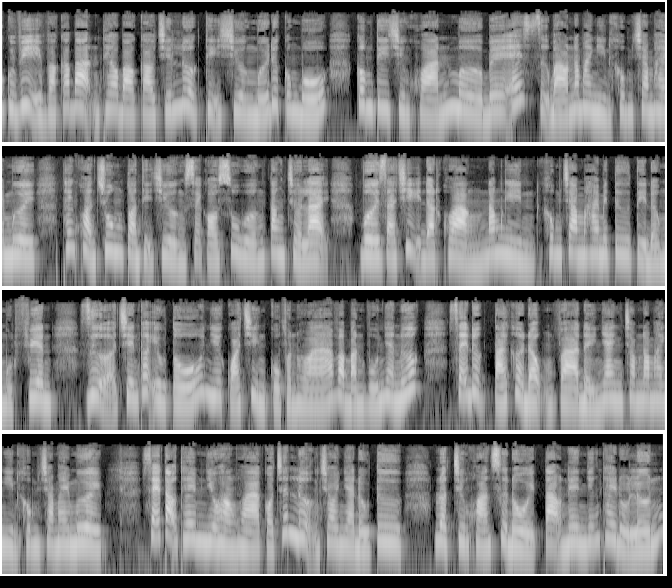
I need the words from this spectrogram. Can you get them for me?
Thưa quý vị và các bạn, theo báo cáo chiến lược thị trường mới được công bố, công ty chứng khoán MBS dự báo năm 2020, thanh khoản chung toàn thị trường sẽ có xu hướng tăng trở lại với giá trị đạt khoảng 5.024 tỷ đồng một phiên, dựa trên các yếu tố như quá trình cổ phần hóa và bán vốn nhà nước sẽ được tái khởi động và đẩy nhanh trong năm 2020, sẽ tạo thêm nhiều hàng hóa có chất lượng cho nhà đầu tư. Luật chứng khoán sửa đổi tạo nên những thay đổi lớn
